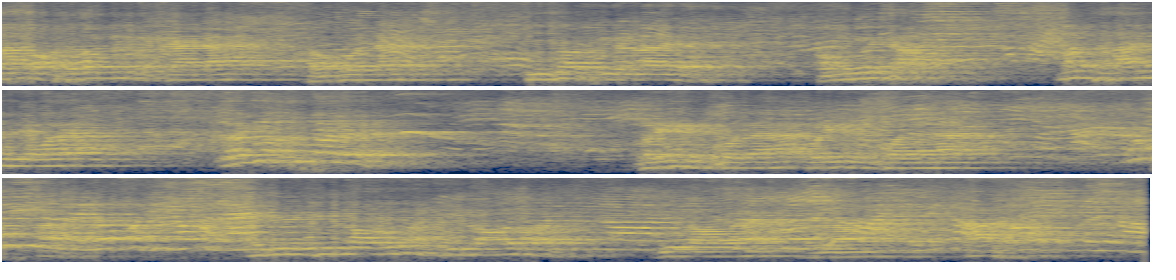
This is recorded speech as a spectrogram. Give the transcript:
คำตอบจะต้องไม่เหมือนกันนะสองคนนะพี่ชอบกินอะไรของมือจับมันถ่ายเลยไว้แล้วยกขึ้นมาเลยวันนี้หนึ่งคนนะฮะวันนี้หนึ่งคนนะฮะลูกไม่ยืนเลยลูกคนที่ยกคนแรกยืนยืนรอก่อนยืนรอก่อนยืนรอไว้ยืนรออะ ยืนรอ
